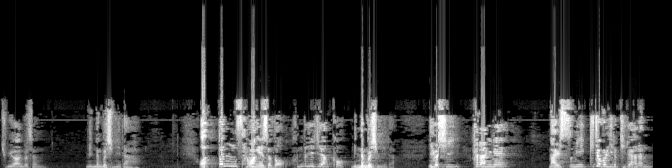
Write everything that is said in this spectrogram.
중요한 것은 믿는 것입니다. 어떤 상황에서도 흔들리지 않고 믿는 것입니다. 이것이 하나님의 말씀이 기적을 일으키게 하는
